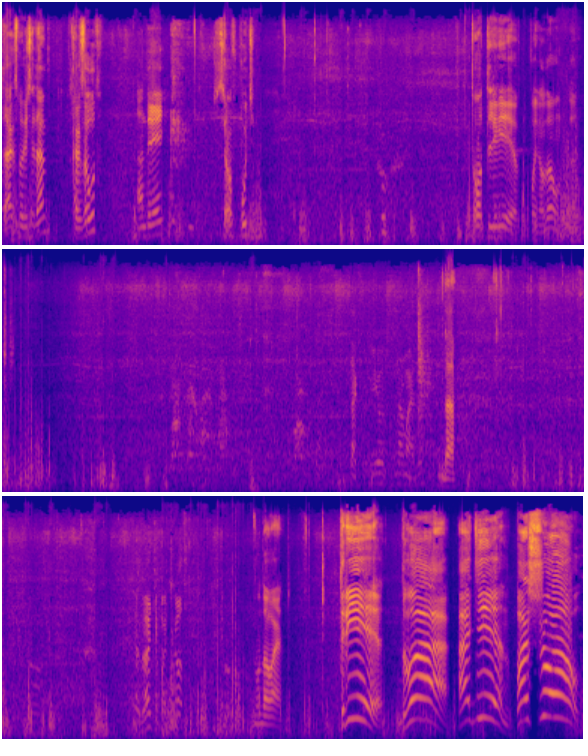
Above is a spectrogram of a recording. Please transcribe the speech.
Так, смотри сюда. Как зовут? Андрей. Все, в путь. Тот левее, понял, да, он туда? Так, и нормально, да? Да. Сейчас, давайте подсчет. Ну давай. Три, два, один, пошел!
